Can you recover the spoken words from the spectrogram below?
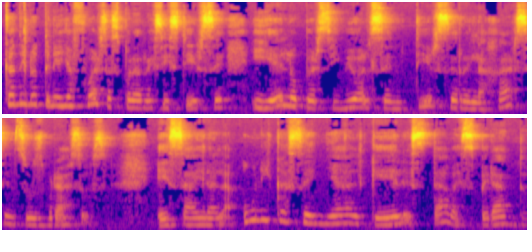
Candy no tenía ya fuerzas para resistirse y él lo percibió al sentirse relajarse en sus brazos. Esa era la única señal que él estaba esperando.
